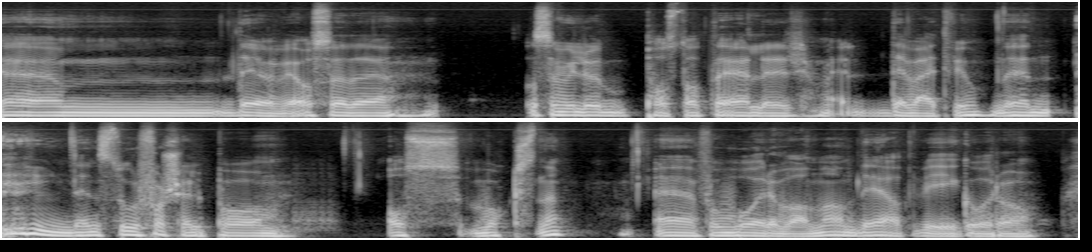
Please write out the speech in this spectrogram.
ehm, det gjør vi. Også og så vil du påstå at det, eller det vet vi jo, det, det er en stor forskjell på oss voksne. Eh, for våre vaner, det at vi går og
